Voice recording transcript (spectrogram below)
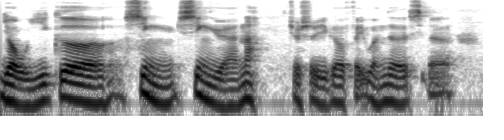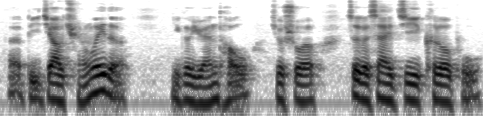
有一个信信源呐，就是一个绯闻的，呃呃，比较权威的一个源头，就说这个赛季克洛普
